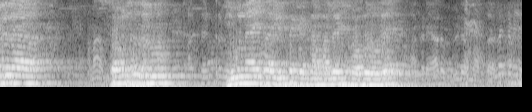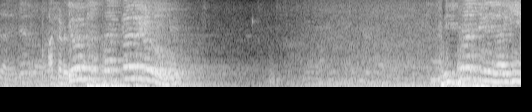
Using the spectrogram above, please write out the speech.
ಈ ಸಂಸದರು, ಯುವ ನಾಯಕರಾಗಿರ್ತಕ್ಕಂಥ ಮಲ್ಲೇಶ್ ಬಾಬು ಅವರೇ, ಇವತ್ತು ಸರ್ಕಾರಗಳು ವಿದ್ಯಾರ್ಥಿಗಳಿಗಾಗಿ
